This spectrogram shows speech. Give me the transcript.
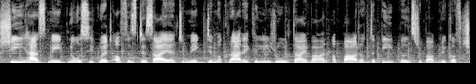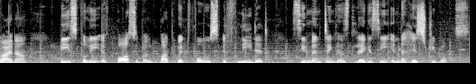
Xi has made no secret of his desire to make democratically ruled Taiwan a part of the People's Republic of China peacefully if possible but with force if needed, cementing his legacy in the history books.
